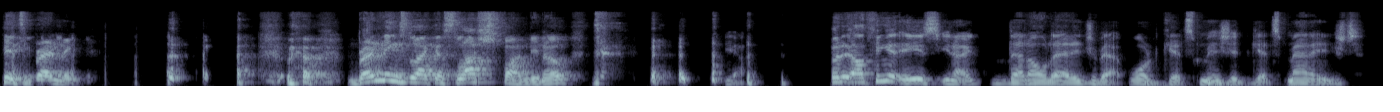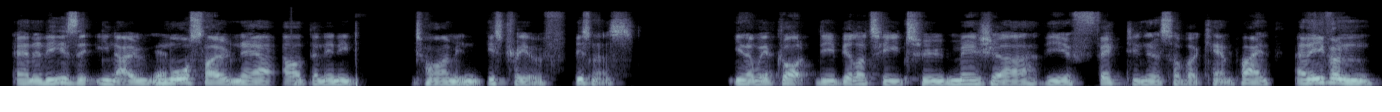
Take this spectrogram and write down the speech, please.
it's branding. Branding's like a slush fund, you know? yeah. But I think it is, you know, that old adage about what gets measured gets managed. And it is, you know, yeah. more so now than any time in history of business. You know, we've got the ability to measure the effectiveness of a campaign and even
